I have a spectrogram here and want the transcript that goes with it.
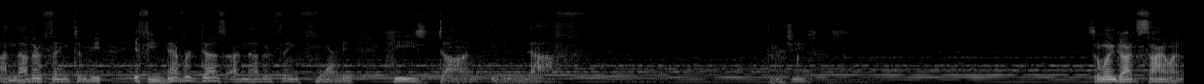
another thing to me, if he never does another thing for me, he's done enough through Jesus. So when God's silent,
